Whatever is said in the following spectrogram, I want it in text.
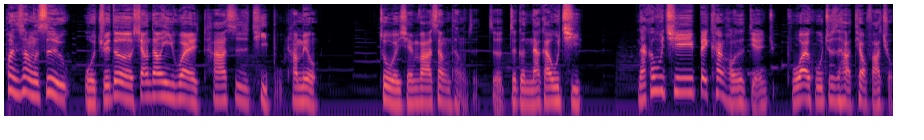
换上的是，我觉得相当意外，他是替补，他没有作为先发上场的这这个纳卡乌奇。纳卡乌奇被看好的点不外乎就是他跳发球，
